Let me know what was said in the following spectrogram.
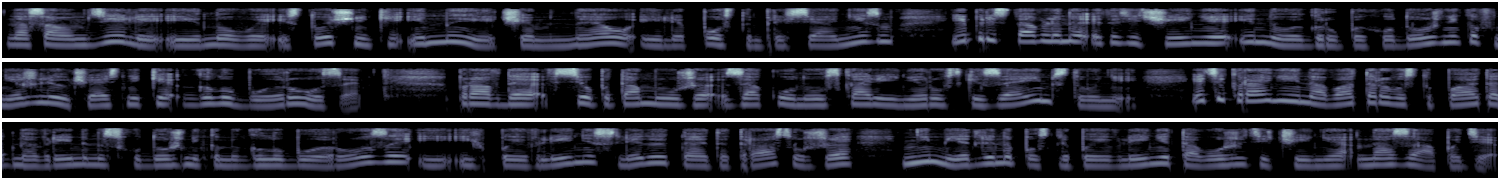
На самом деле и новые источники иные, чем нео- или постимпрессионизм, и представлено это течение иной группы художников, нежели участники «Голубой розы». Правда, все по тому же закону ускорения русских заимствований, эти крайние инноваторы выступают одновременно с художниками «Голубой розы», и их появление следует на этот раз уже немедленно после появления того же течения на Западе.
